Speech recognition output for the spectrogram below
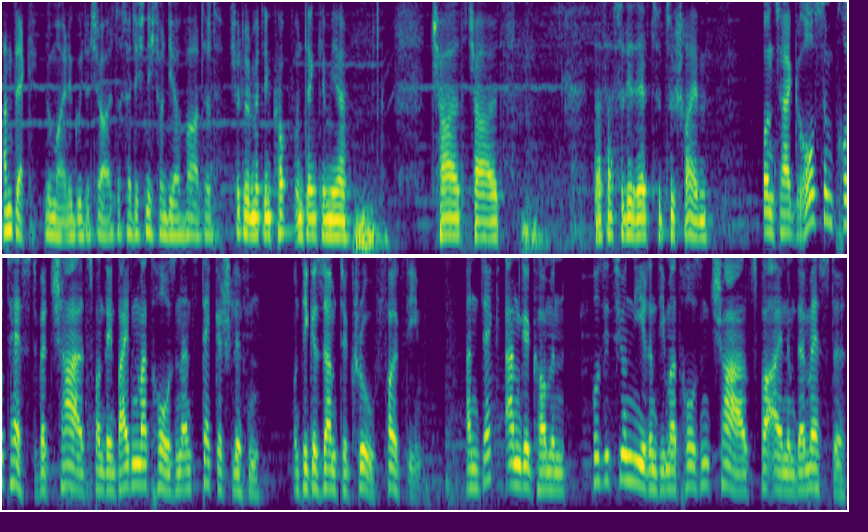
an Deck. Nur meine Güte, Charles, das hätte ich nicht von dir erwartet. Ich schüttel mit dem Kopf und denke mir, Charles, Charles, das hast du dir selbst zuzuschreiben. Unter großem Protest wird Charles von den beiden Matrosen ans Deck geschliffen und die gesamte Crew folgt ihm. An Deck angekommen, positionieren die Matrosen Charles vor einem der Mäste,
